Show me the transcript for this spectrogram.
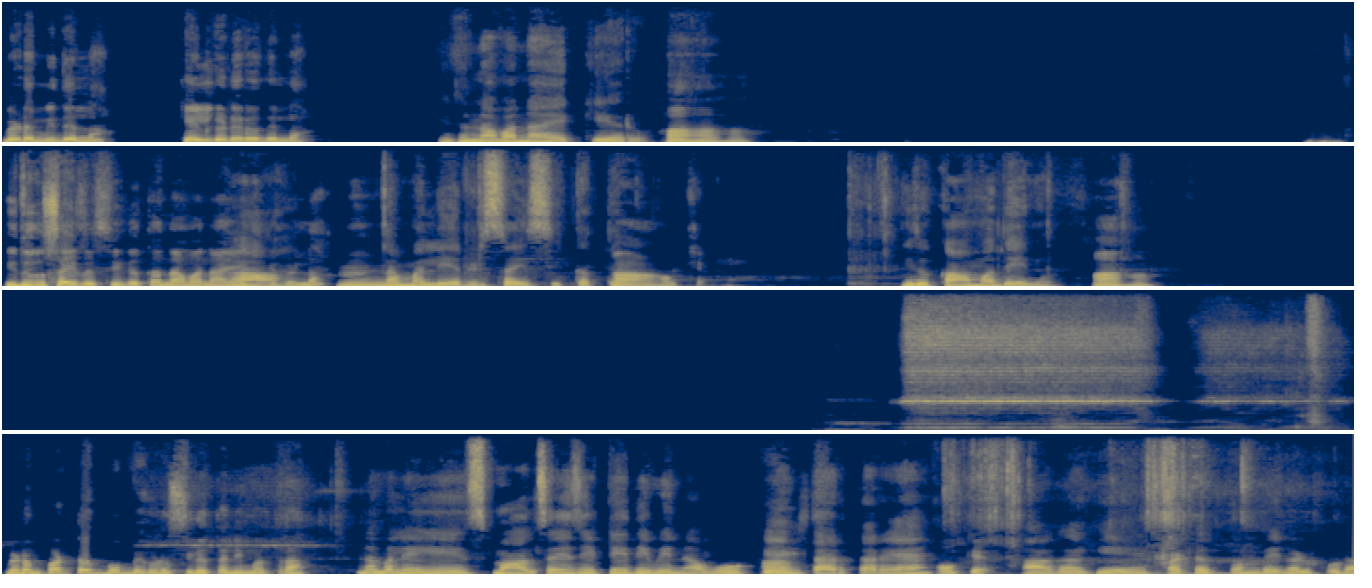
ಮೇಡಮ್ ಇದೆಲ್ಲ? ಕೆಳಗಡೆ ಇರೋದೆಲ್ಲ? ಇದು ನವನಾಯಕಿಯರು. ಹಾ ಹಾ ಹಾ. ಇದು ಸೈಜಸ್ ಸಿಗತ್ತಾ? ನವನಾಯಕಿಯರಲ್ಲ? ನಮ್ಮಲ್ಲಿ ಎರಡು ಸೈಜ್ ಸಿಕ್ಕತ್ತೆ. ಹಾ ಓಕೆ ಇದು ಕಾಮಧೇನು. ಹಾ ಹಾ. ಮೇಡಮ್ ಪಟ್ಟದ ಬೊಂಬೆಗಳು ಸಿಗುತ್ತೆ ನಿಮ್ಮ ಹತ್ರ? ನಮ್ಮಲ್ಲಿ ಸ್ಮಾಲ್ ಸೈಜ್ ಇಟ್ಟಿದೀವಿ ನಾವು ಕೇಳ್ತಾ ಇರ್ತಾರೆ. ಓಕೆ. ಹಾಗಾಗಿ ಪಟ್ಟದ ಬೊಂಬೆಗಳು ಕೂಡ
